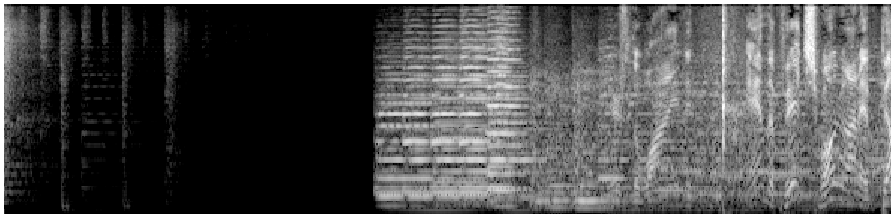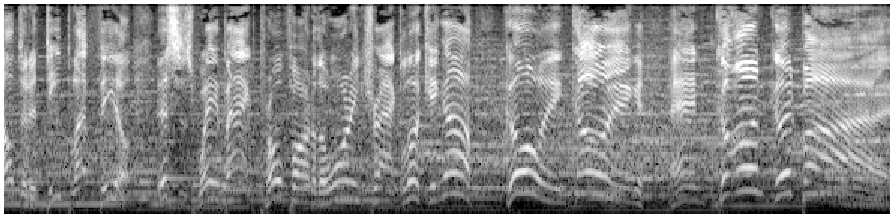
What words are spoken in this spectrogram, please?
And the pitch swung on it, belted a deep left field. This is way back, Profar to the warning track, looking up, going, going, and gone. Goodbye.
